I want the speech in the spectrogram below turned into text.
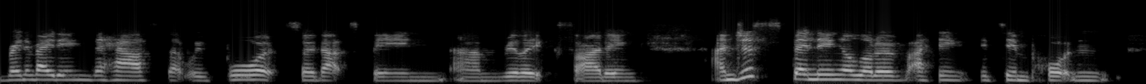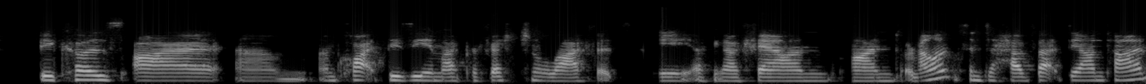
renovating the house that we've bought, so that's been um, really exciting. And just spending a lot of, I think it's important because I um, I'm quite busy in my professional life. It's I think I found find a balance and to have that downtime.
